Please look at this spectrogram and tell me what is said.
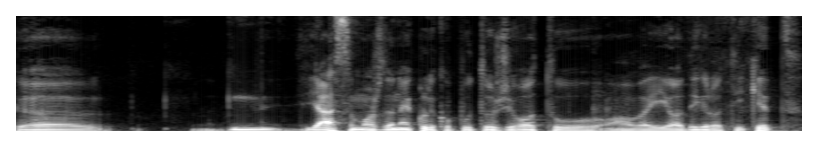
uh, ja sam možda nekoliko puta u životu ovaj, odigrao tiket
